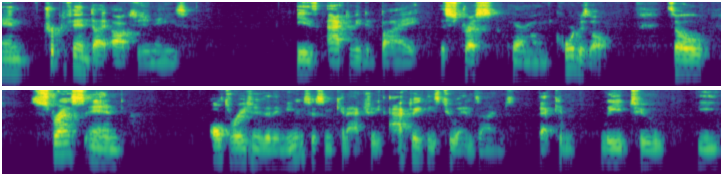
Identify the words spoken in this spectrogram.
And tryptophan dioxygenase is activated by the stress hormone cortisol. So stress and alterations in the immune system can actually activate these two enzymes that can lead to the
